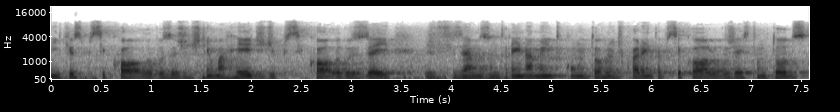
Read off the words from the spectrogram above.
em que os psicólogos, a gente tem uma rede de psicólogos aí, fizemos um treinamento com em torno de 40 psicólogos, já estão todos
